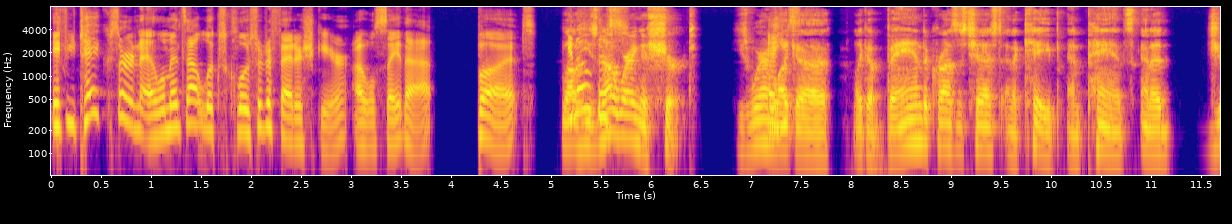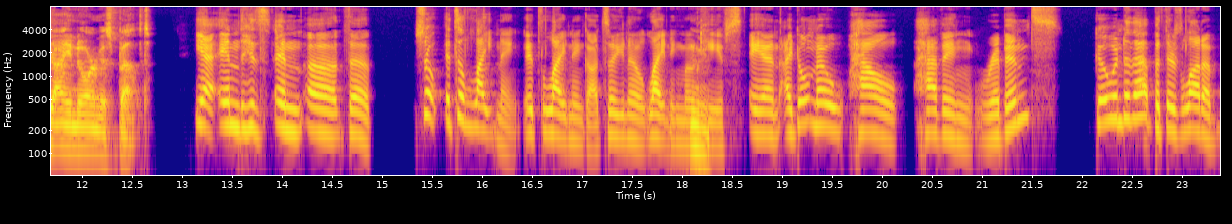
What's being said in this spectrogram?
If you take certain elements out, looks closer to fetish gear. I will say that. But Well, know, he's there's- not wearing a shirt. He's wearing like he's- a like a band across his chest and a cape and pants and a ginormous belt. Yeah, and his and uh the so it's a lightning. It's a lightning god. So you know lightning Mhm. motifs. And I don't know how having ribbons go into that, but there's a lot of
